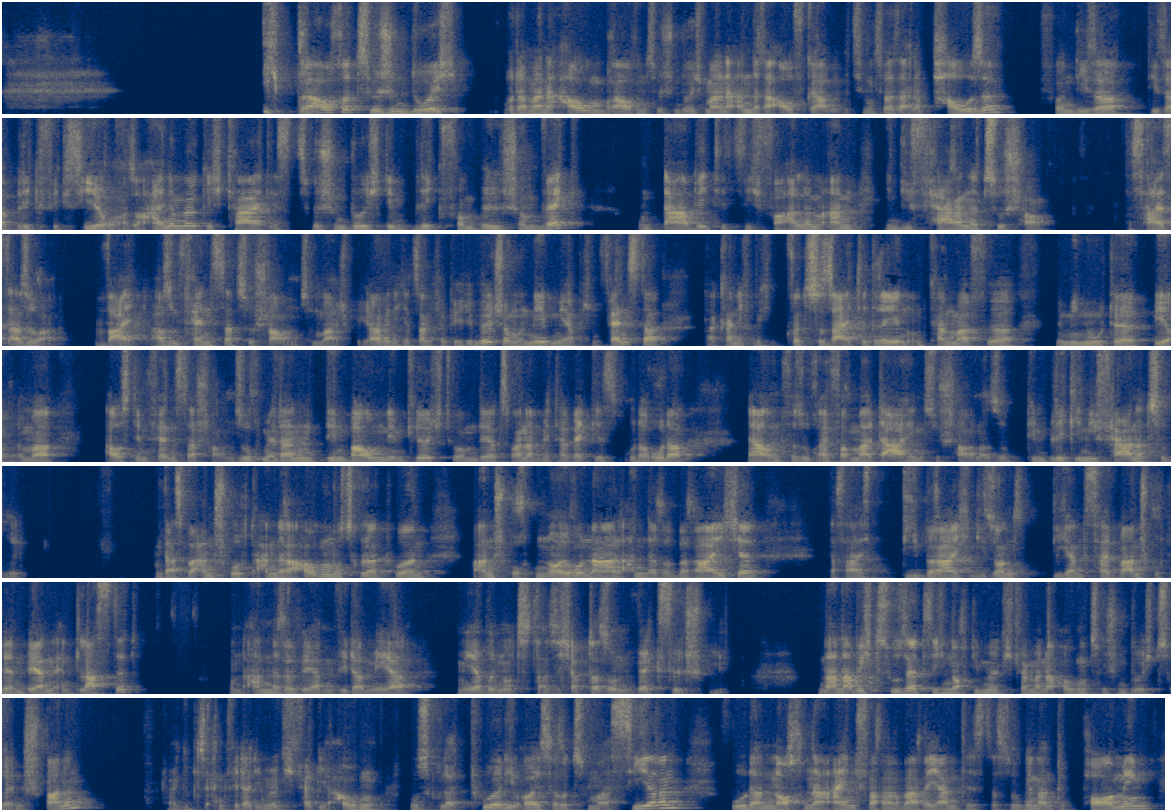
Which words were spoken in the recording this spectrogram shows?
Ich brauche zwischendurch oder meine Augen brauchen zwischendurch mal eine andere Aufgabe, beziehungsweise eine Pause von dieser, dieser Blickfixierung. Also eine Möglichkeit ist zwischendurch den Blick vom Bildschirm weg und da bietet sich vor allem an, in die Ferne zu schauen. Das heißt also, weit aus dem Fenster zu schauen, zum Beispiel. Ja, wenn ich jetzt sage, ich habe hier den Bildschirm und neben mir habe ich ein Fenster, da kann ich mich kurz zur Seite drehen und kann mal für eine Minute, wie auch immer, aus dem Fenster schauen. Suche mir dann den Baum, den Kirchturm, der 200 Meter weg ist oder oder, ja, und versuche einfach mal dahin zu schauen, also den Blick in die Ferne zu bringen. Das beansprucht andere Augenmuskulaturen, beansprucht neuronal andere Bereiche. Das heißt, die Bereiche, die sonst die ganze Zeit beansprucht werden, werden entlastet und andere werden wieder mehr mehr benutzt. Also ich habe da so ein Wechselspiel. Und dann habe ich zusätzlich noch die Möglichkeit, meine Augen zwischendurch zu entspannen. Da gibt es entweder die Möglichkeit, die Augenmuskulatur, die äußere zu massieren, oder noch eine einfache Variante ist das sogenannte Palming.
